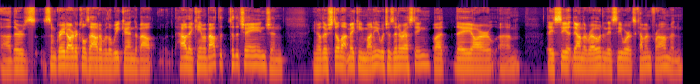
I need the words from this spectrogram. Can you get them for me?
uh, there's some great articles out over the weekend about how they came about the, to the change, and you know they're still not making money, which is interesting, but they are. Um, they see it down the road and they see where it's coming from, and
